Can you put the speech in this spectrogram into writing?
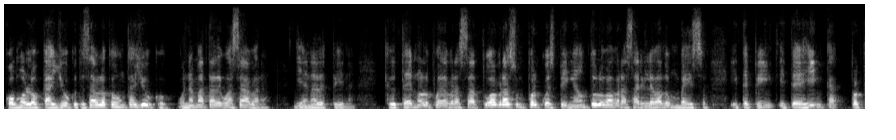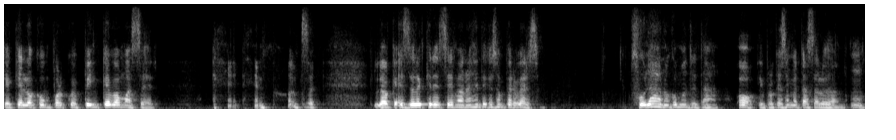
como los cayucos. ¿Usted sabe lo que es un cayuco? Una mata de guasábara llena de espinas que usted no lo puede abrazar. Tú abrazas un puerco espín, aún tú lo vas a abrazar y le vas a dar un beso y te, y te hinca, porque es que lo que un puerco espín, ¿qué vamos a hacer? Entonces, lo que eso le quiere decir, hermano, hay gente que son perversos. Fulano, ¿cómo tú estás? Oh, ¿y por qué se me está saludando? Mm,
